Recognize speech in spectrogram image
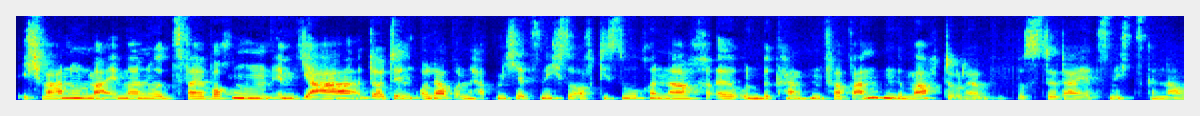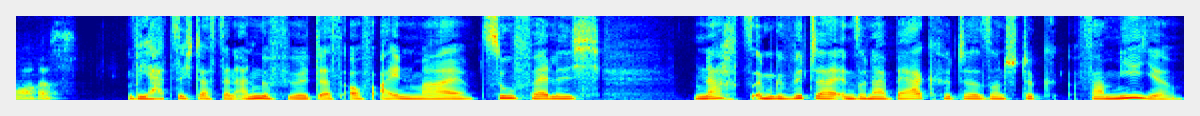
ich war nun mal immer nur zwei Wochen im Jahr dort in Urlaub und habe mich jetzt nicht so auf die Suche nach äh, unbekannten Verwandten gemacht oder wusste da jetzt nichts genaueres. Wie hat sich das denn angefühlt, dass auf einmal zufällig nachts im Gewitter in so einer Berghütte so ein Stück Familie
